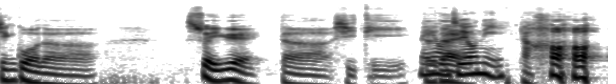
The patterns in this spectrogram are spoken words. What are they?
经过了岁月的洗涤，没有，对对只有你。然后。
